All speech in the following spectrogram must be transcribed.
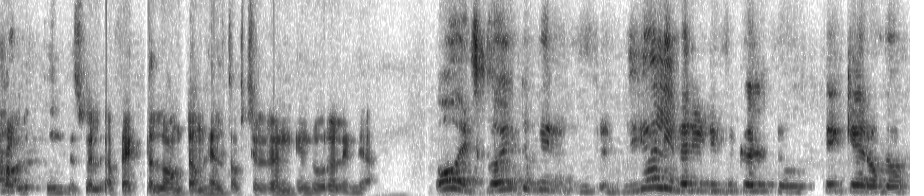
how do you think this will affect the long-term health of children in rural India? Oh, it's going to be really very difficult to take care of the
